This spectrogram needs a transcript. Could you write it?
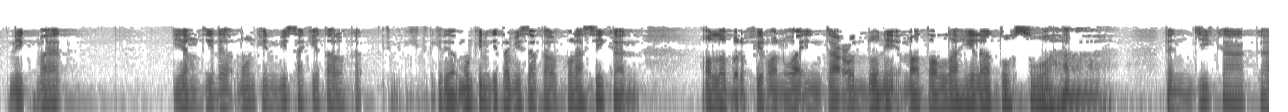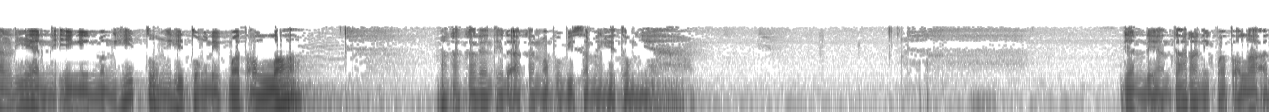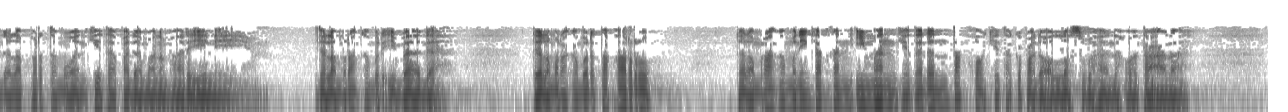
Nikmat yang tidak mungkin bisa kita tidak mungkin kita bisa kalkulasikan Allah berfirman wa in ta'uddu ni'matallahi la tuhsuha. Dan jika kalian ingin menghitung-hitung nikmat Allah, maka kalian tidak akan mampu bisa menghitungnya. Dan di antara nikmat Allah adalah pertemuan kita pada malam hari ini dalam rangka beribadah, dalam rangka bertakarrub, dalam rangka meningkatkan iman kita dan takwa kita kepada Allah Subhanahu wa taala.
